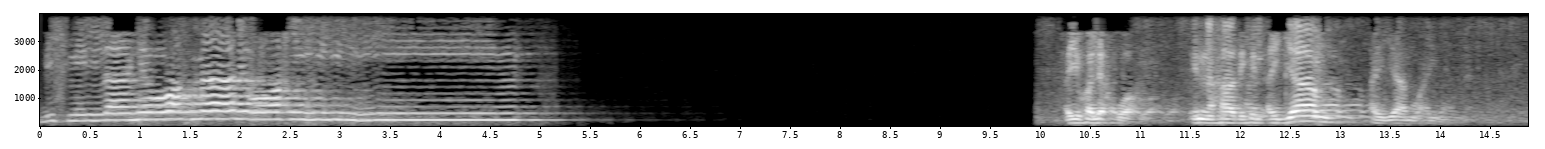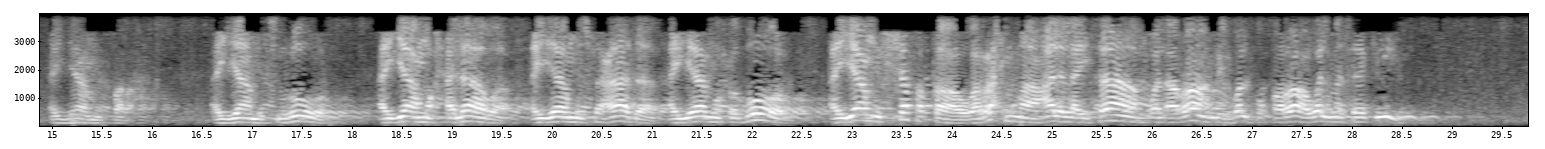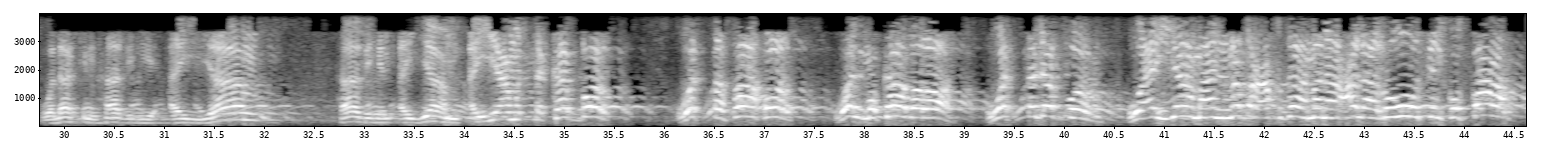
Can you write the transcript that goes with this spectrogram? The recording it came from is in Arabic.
بسم الله الرحمن الرحيم. أيها الأخوة إن هذه الأيام أيام عين أيام فرح أيام سرور أيام حلاوة أيام سعادة أيام حضور أيام الشفقة والرحمة على الأيتام والأرامل والفقراء والمساكين. ولكن هذه أيام هذه الأيام أيام التكبر والتفاخر والمكابرة والتجبر وأيام أن نضع أقدامنا على رؤوس الكفار.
